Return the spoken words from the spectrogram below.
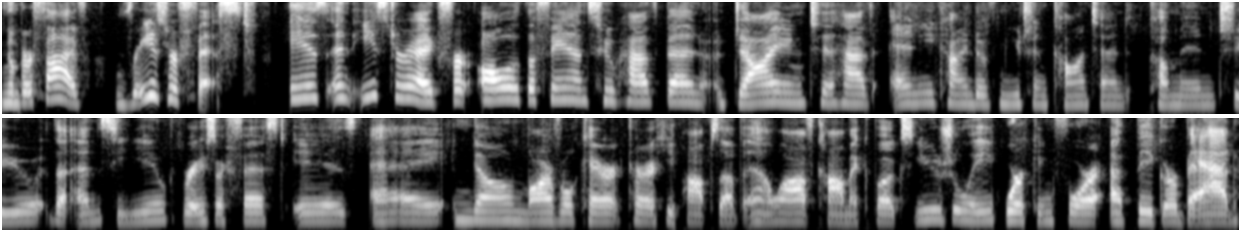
Number five, Razor Fist is an Easter egg for all of the fans who have been dying to have any kind of mutant content come into the MCU. Razor Fist is a known Marvel character. He pops up in a lot of comic books, usually working for a bigger bad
